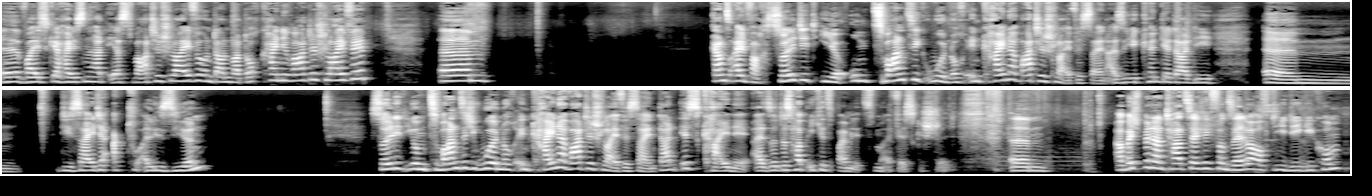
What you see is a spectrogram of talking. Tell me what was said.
äh, weil es geheißen hat, erst Warteschleife und dann war doch keine Warteschleife. Ähm, Ganz einfach, solltet ihr um 20 Uhr noch in keiner Warteschleife sein, also ihr könnt ja da die, ähm, die Seite aktualisieren. Solltet ihr um 20 Uhr noch in keiner Warteschleife sein, dann ist keine. Also das habe ich jetzt beim letzten Mal festgestellt. Ähm, aber ich bin dann tatsächlich von selber auf die Idee gekommen,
